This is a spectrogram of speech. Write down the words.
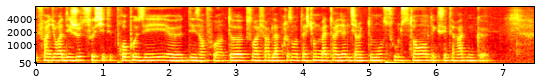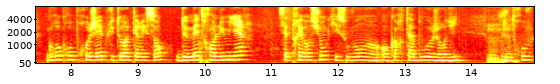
enfin il y aura des jeux de société de proposer, euh, des infos intox, on va faire de la présentation de matériel directement sous le stand, etc. Donc euh, gros gros projet plutôt intéressant de mettre en lumière cette prévention qui est souvent encore tabou aujourd'hui, Mhm. je trouve.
